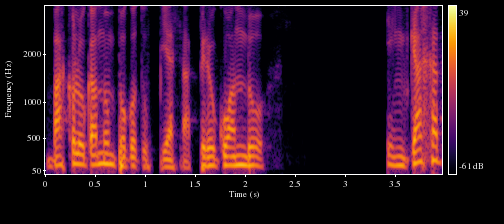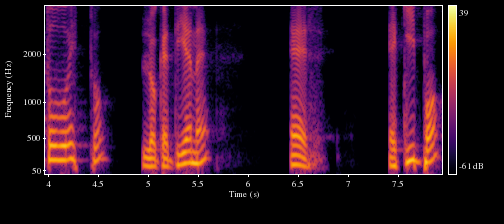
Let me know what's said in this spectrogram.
vas colocando un poco tus piezas. Pero cuando encaja todo esto, lo que tienes es equipos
